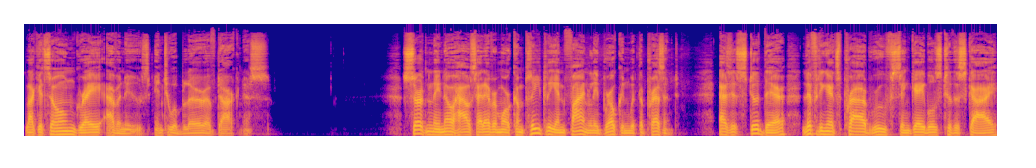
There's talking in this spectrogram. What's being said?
like its own gray avenues, into a blur of darkness. Certainly no house had ever more completely and finally broken with the present as it stood there, lifting its proud roofs and gables to the sky,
